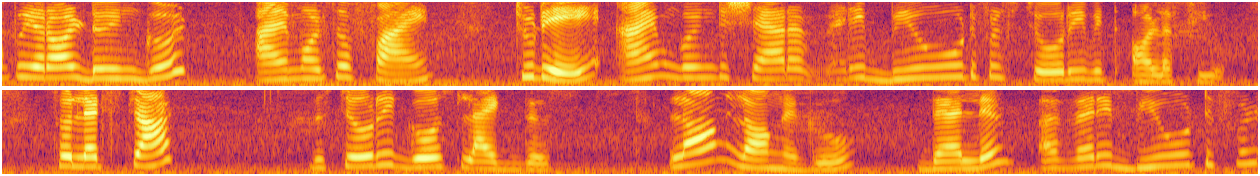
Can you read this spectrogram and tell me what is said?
Hope you are all doing good. I am also fine. Today I am going to share a very beautiful story with all of you. So let's start. The story goes like this. Long, long ago, there lived a very beautiful,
